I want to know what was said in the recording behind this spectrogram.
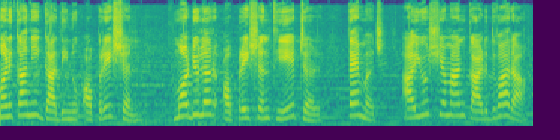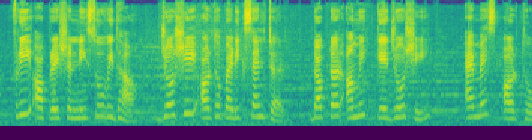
મણકાની ગાદીનું ઓપરેશન, મોડ્યુલર ઓપરેશન થિયેટર તેમજ આયુષ્યમાન કાર્ડ દ્વારા ફ્રી ઓપરેશનની સુવિધા. Joshi orthopaedic centre, doctor Amit K Joshi MS ઓર્થો,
